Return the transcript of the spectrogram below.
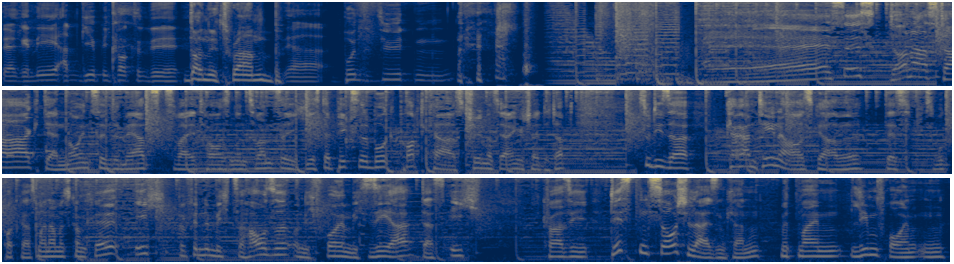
Der René angeblich boxen will. Donald Trump. Ja, bunte Tüten. Es ist Donnerstag, der 19. März 2020. Hier ist der Pixelburg Podcast. Schön, dass ihr eingeschaltet habt zu dieser Quarantäne-Ausgabe des Pixelburg Podcasts. Mein Name ist Konkrell. Ich befinde mich zu Hause und ich freue mich sehr, dass ich quasi distant socialisen kann mit meinen lieben Freunden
